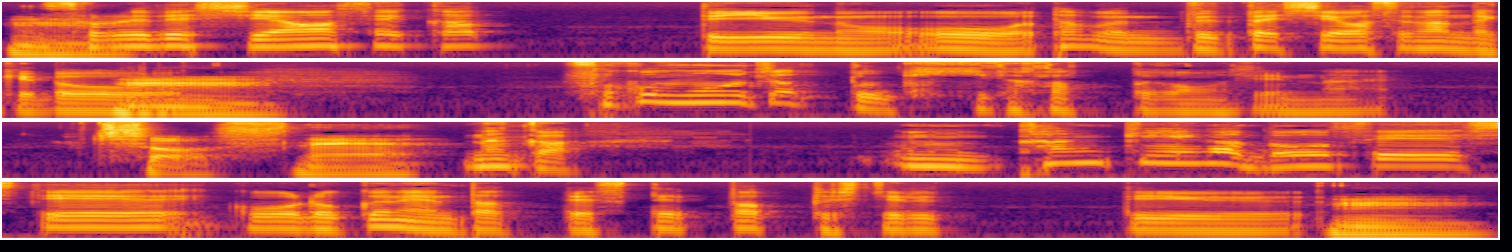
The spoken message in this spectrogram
うん、それで幸せかっていうのを、多分絶対幸せなんだけど。そこもうちょっと聞きたかったかもしれない。そうですね。なんか、うん、関係が同棲して、こう、6年経ってステップアップしてるっていううん。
